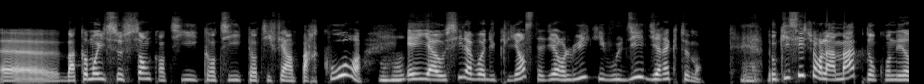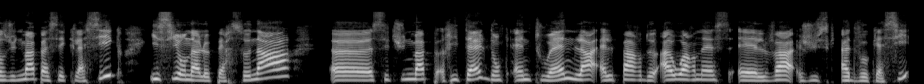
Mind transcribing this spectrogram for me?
euh, bah, comment il se sent quand il quand il quand il fait un parcours. Mmh et il y a aussi la voix du client c'est-à-dire lui qui vous le dit directement. Donc ici sur la map donc on est dans une map assez classique. Ici on a le persona euh, c'est une map retail donc end to end là elle part de awareness et elle va jusqu'à advocacy.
